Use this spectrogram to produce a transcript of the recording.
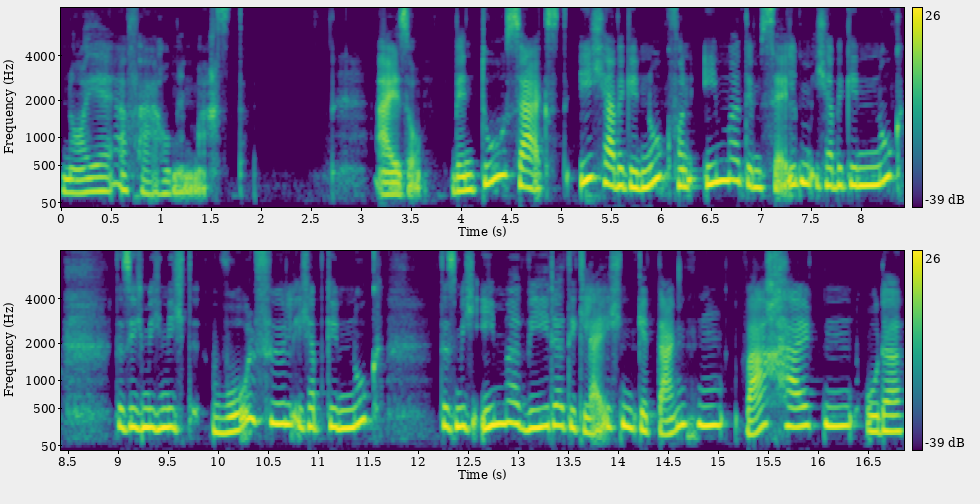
neue Erfahrungen machst. Also, wenn du sagst, ich habe genug von immer demselben, ich habe genug, dass ich mich nicht wohlfühle, ich habe genug, dass mich immer wieder die gleichen Gedanken wachhalten oder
